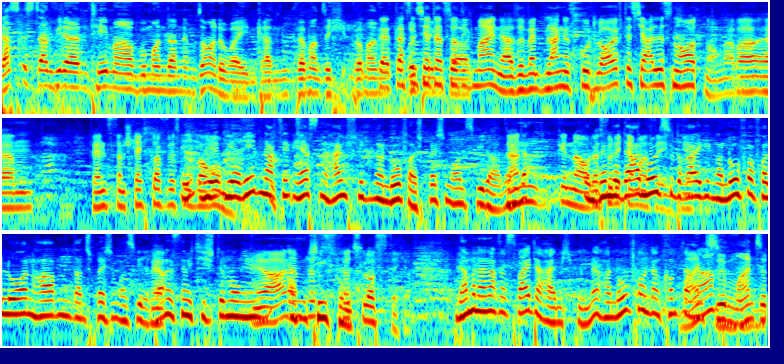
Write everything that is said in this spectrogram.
Das ist dann wieder ein Thema, wo man dann im Sommer drüber reden kann, wenn man sich, wenn man Das, das ist ja das, was ich meine. Also wenn lange es gut läuft, ist ja alles in Ordnung. Aber ähm, wenn es dann schlecht läuft, wissen wir Wir, warum. wir reden nach dem ersten Heimspiel gegen Hannover, sprechen wir uns wieder. Wenn Dann, genau, und das wenn wir da gerne mal 0 zu sehen, 3 ja. gegen Hannover verloren haben, dann sprechen wir uns wieder. Ja. Dann ist nämlich die Stimmung Ja, auf dann dem Tiefpunkt. es lustig. Dann haben wir danach das zweite Heimspiel, ne? Hannover und dann kommt danach. Meinst du, meinst du,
